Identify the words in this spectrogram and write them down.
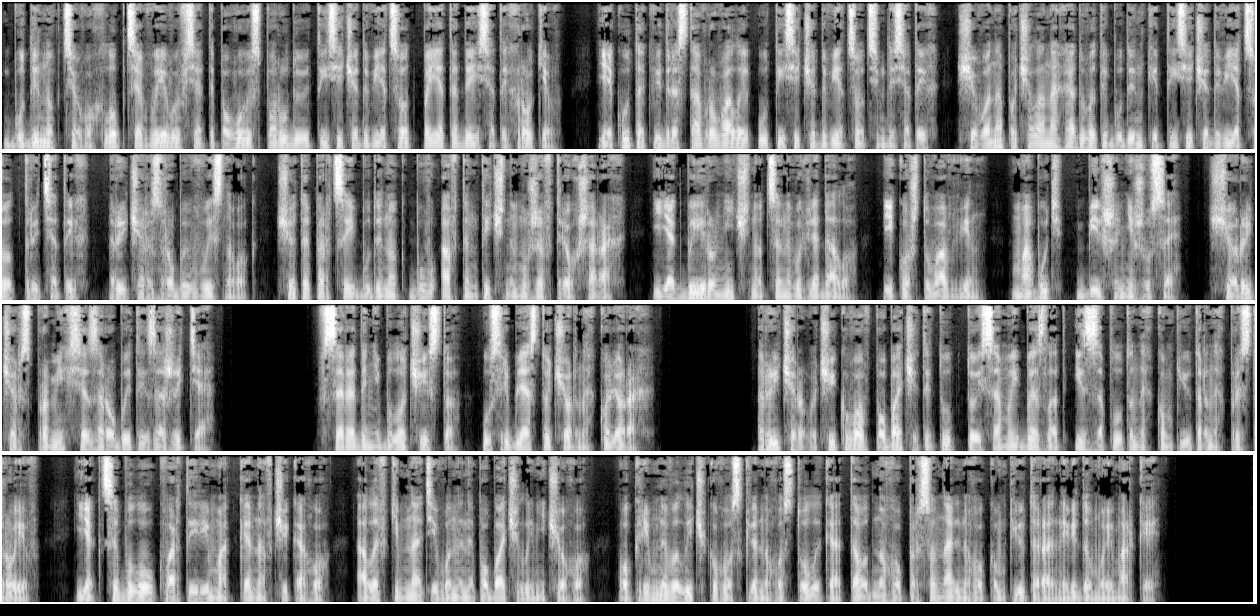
Будинок цього хлопця виявився типовою спорудою 1950-х років, яку так відреставрували у 1970-х, що вона почала нагадувати будинки 1930-х. Ричард зробив висновок, що тепер цей будинок був автентичним уже в трьох шарах, як би іронічно це не виглядало, і коштував він, мабуть, більше, ніж усе, що Ричард спромігся заробити за життя. Всередині було чисто, у сріблясто чорних кольорах. Ричард очікував побачити тут той самий безлад із заплутаних комп'ютерних пристроїв, як це було у квартирі Маккена в Чикаго, але в кімнаті вони не побачили нічого, окрім невеличкого скляного столика та одного персонального комп'ютера невідомої марки.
